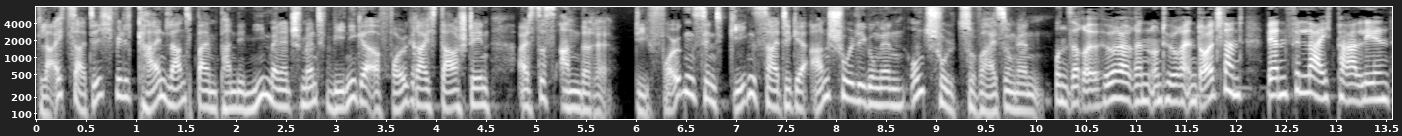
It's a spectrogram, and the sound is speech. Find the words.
Gleichzeitig will kein Land beim Pandemie-Management weniger erfolgreich dastehen als das andere. Die Folgen sind gegenseitige Anschuldigungen und Schuldzuweisungen. Unsere Hörerinnen und Hörer in Deutschland werden vielleicht Parallelen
